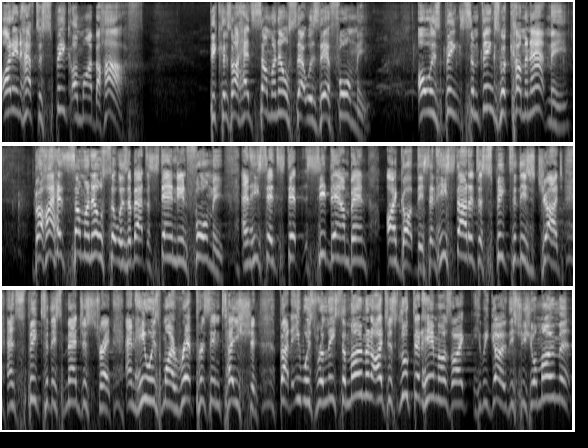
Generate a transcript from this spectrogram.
I didn't have to speak on my behalf because I had someone else that was there for me. I was being, some things were coming at me, but I had someone else that was about to stand in for me. And he said, Step, sit down, Ben. I got this. And he started to speak to this judge and speak to this magistrate. And he was my representation. But it was released. The moment I just looked at him, I was like, here we go. This is your moment.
